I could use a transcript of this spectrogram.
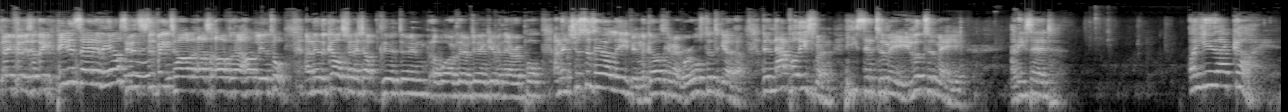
they finished, I think. He didn't say anything else. He didn't speak to us after that hardly at all. And then the girls finished up doing whatever they were doing, giving their report. And then just as they were leaving, the girls came out. We're all stood together. Then that policeman, he said to me, he looked at me, and he said, "Are you that guy?"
